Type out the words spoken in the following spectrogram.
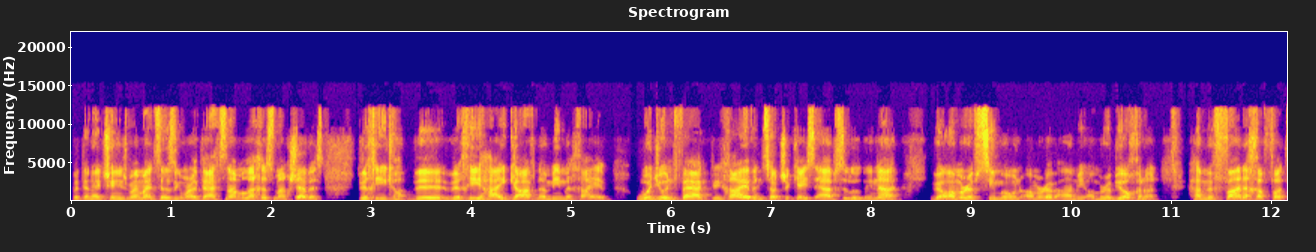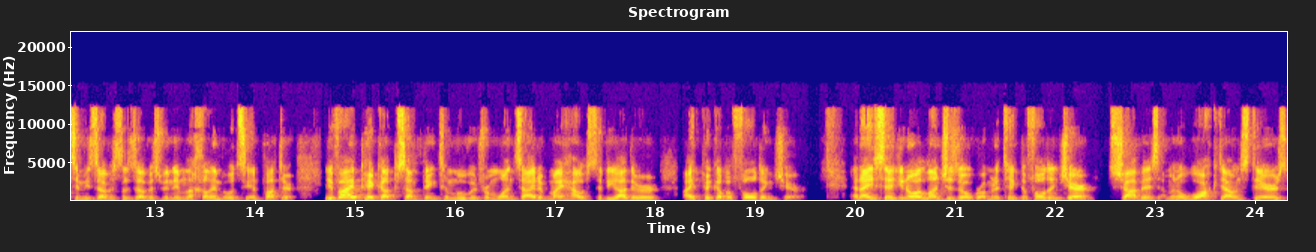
but then I changed my mind. Says the Gemara, that's not Meleches Machsheves. Would you in fact be chayev in such a case? Absolutely not. The Ve'amar of Simon, Amar of Ami, Amar of Yochanan. If I pick up something to move it from one side of my house to the other, I pick up a folding chair. And I said, you know what, lunch is over. I'm going to take the folding chair, Shabbos. I'm going to walk downstairs.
